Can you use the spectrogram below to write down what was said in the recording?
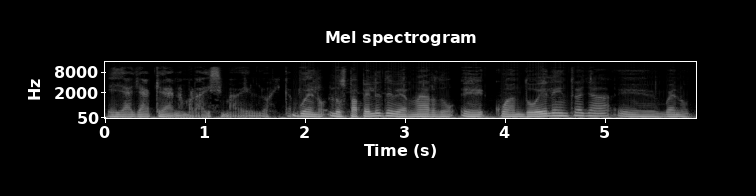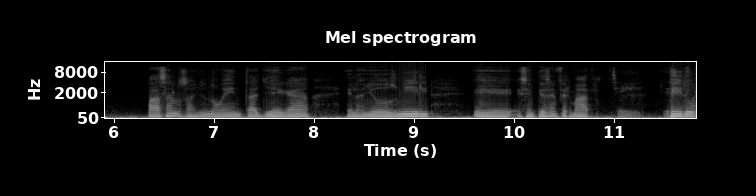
Ella ya queda enamoradísima de él, lógicamente. Bueno, los papeles de Bernardo, eh, cuando él entra ya, eh, bueno, pasan los años 90, llega el año 2000, eh, se empieza a enfermar, Sí, pero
